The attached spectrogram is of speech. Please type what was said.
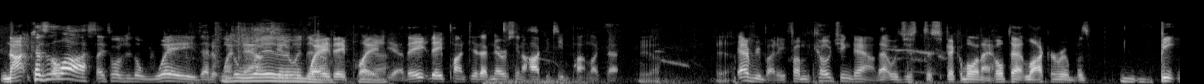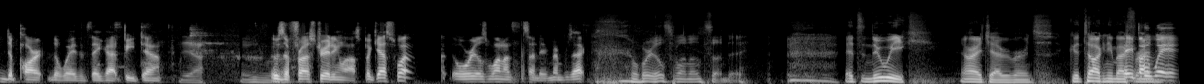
Not because of the loss. I told you the way that it went The down. way that it the went way they played. Yeah. Yeah. they they punted. I've never seen a hockey team punt like that. yeah. Everybody from coaching down. That was just despicable, and I hope that locker room was beaten apart the way that they got beat down. Yeah. It was, It was a frustrating loss. But guess what? The Orioles won on Sunday. Remember, Zach? The Orioles won on Sunday. It's a new week. All right, Jabby Burns. Good talking to you, my Hey, friend. by the way,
